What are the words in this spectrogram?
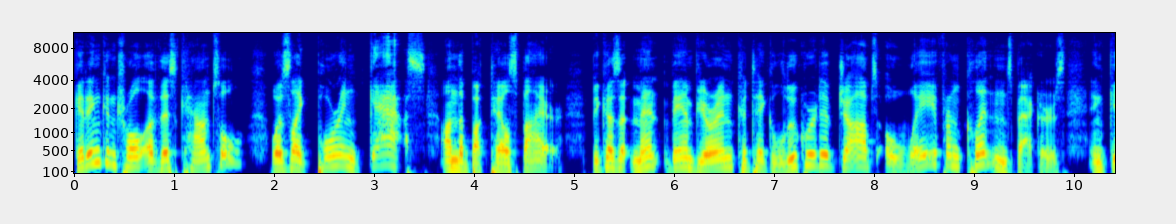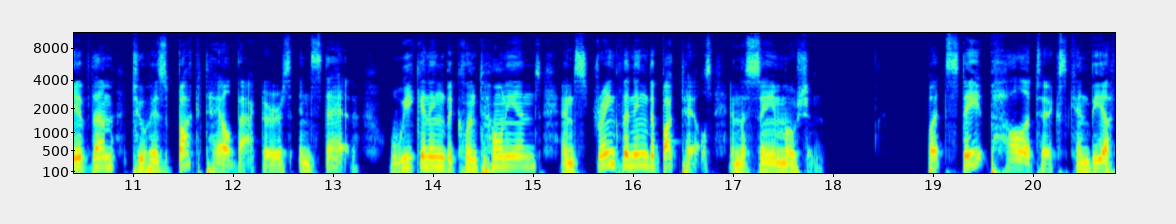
Getting control of this council was like pouring gas on the Bucktails fire because it meant Van Buren could take lucrative jobs away from Clinton's backers and give them to his Bucktail backers instead, weakening the Clintonians and strengthening the Bucktails in the same motion. But state politics can be a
